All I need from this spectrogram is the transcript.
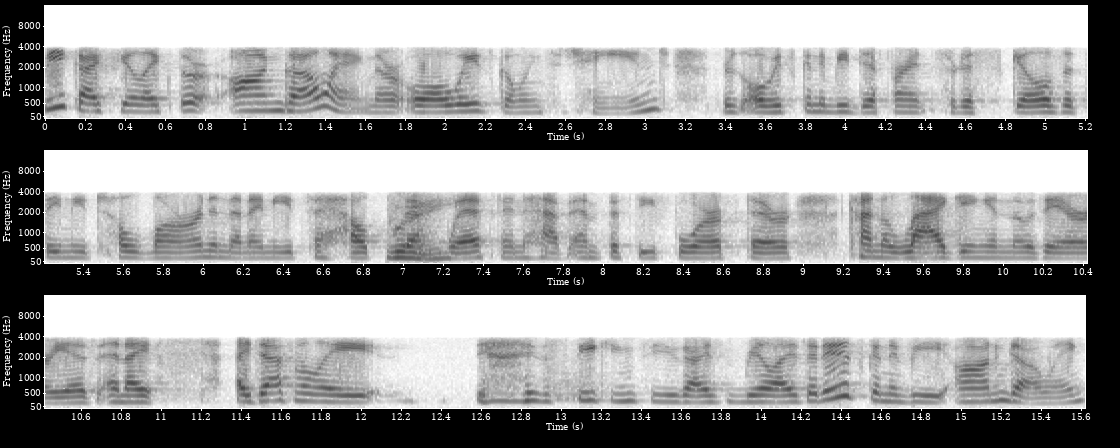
week I feel like they're ongoing. They're always going to change. There's always going to be different sort of skills that they need to learn and that I need to help Right. them with and have empathy for if they're kind of lagging in those areas. And I I definitely speaking to you guys realize it is going to be ongoing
